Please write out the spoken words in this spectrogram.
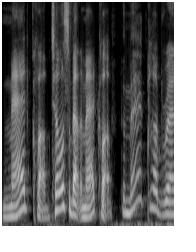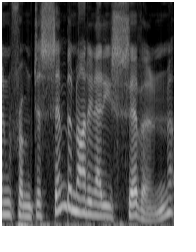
Mad Club. Tell us about the Mad Club. The Mad Club ran from December 1987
